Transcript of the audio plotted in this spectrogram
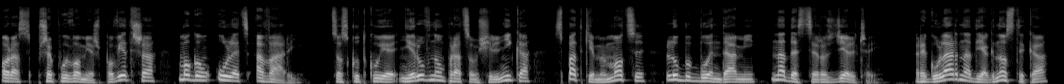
oraz przepływomierz powietrza mogą ulec awarii, co skutkuje nierówną pracą silnika, spadkiem mocy lub błędami na desce rozdzielczej. Regularna diagnostyka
